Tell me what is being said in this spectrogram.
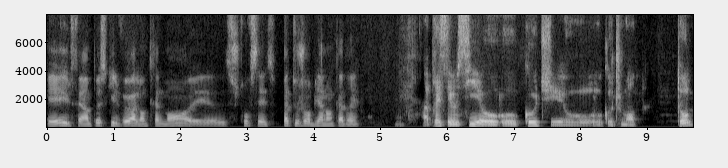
et il fait un peu ce qu'il veut à l'entraînement. Et euh, je trouve que ce n'est pas toujours bien encadré. Après, c'est aussi aux, coachs et aux, coachs mentaux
